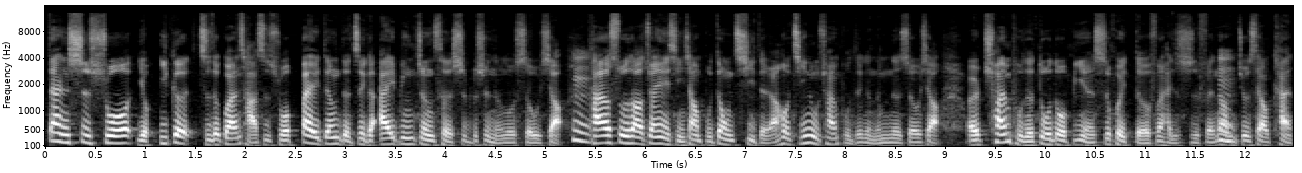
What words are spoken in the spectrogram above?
但是说有一个值得观察是说，拜登的这个哀兵政策是不是能够收效？嗯，他要塑造专业形象，不动气的，然后激怒川普，这个能不能收效？而川普的咄咄逼人是会得分还是失分？那我们就是要看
